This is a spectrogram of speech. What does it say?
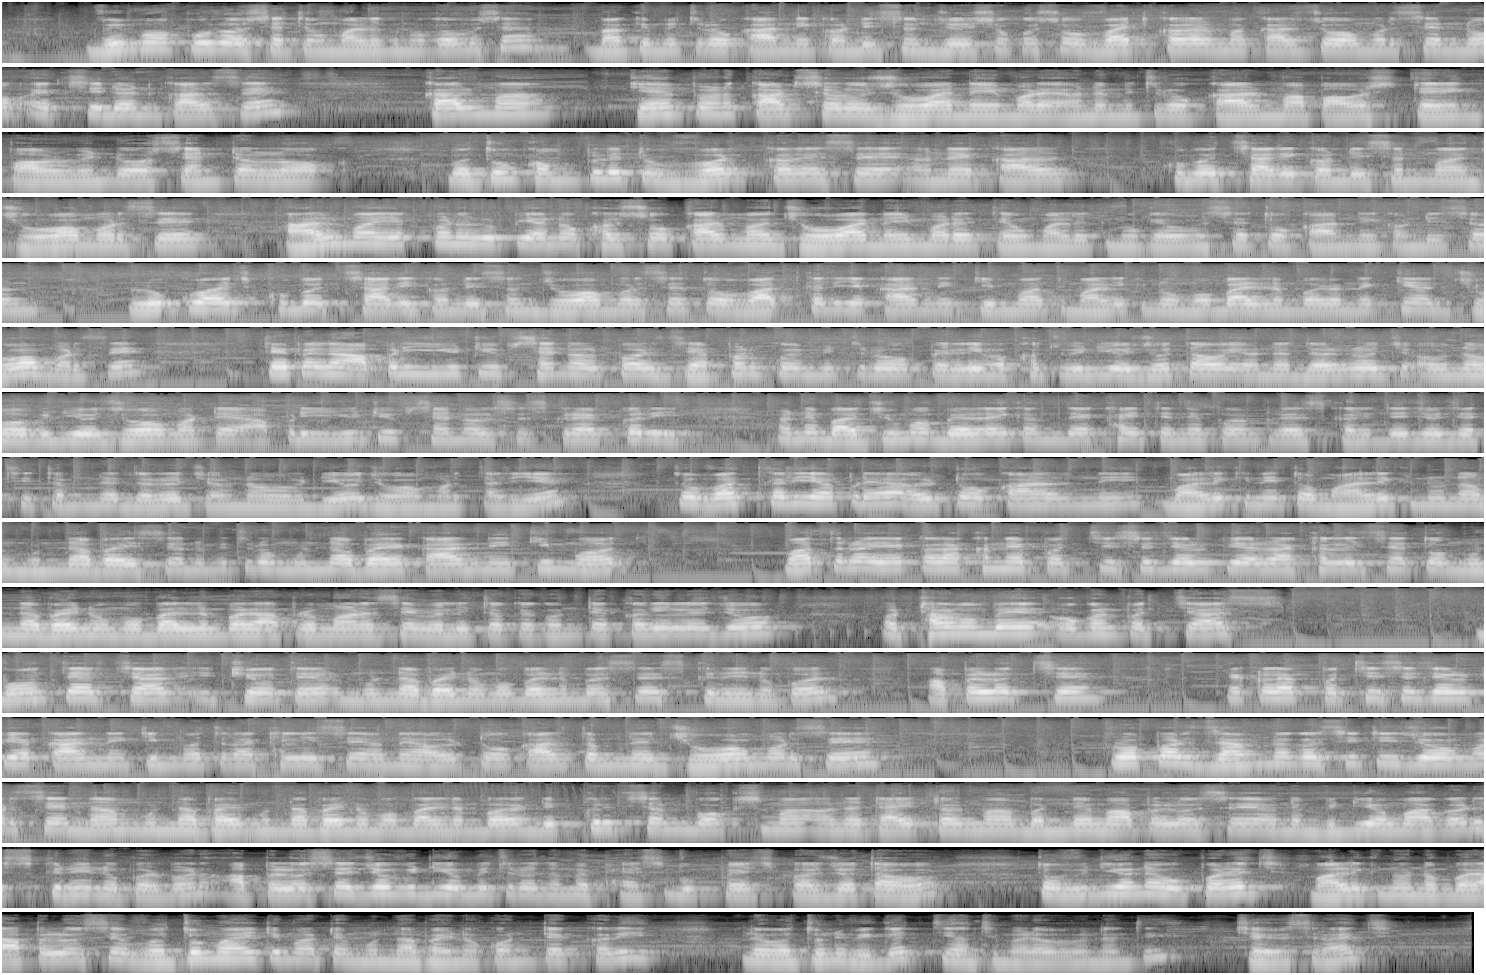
વીમો પૂરો છે તેવું માલિકનું કહેવું છે. બાકી મિત્રો, કારની કન્ડિશન જોઈ શકો છો. વ્હાઇટ કલરમાં કાર જોવા મળશે. નો એક્સિડન્ટ કાર છે. કારમાં ક્યાંય પણ કાટસળો જોવા નહીં મળે અને મિત્રો, કારમાં power steering power window centre lock બધું કમ્પ્લીટ વર્ક કરે છે અને કાર ખૂબ જ સારી કન્ડિશનમાં જોવા મળશે. હાલમાં એક પણ રૂપિયાનો ખર્ચો કારમાં જોવા નહીં મળે તેવું માલિકનું કહેવું છે. તો કારની કન્ડિશન લુકવાઇઝ ખૂબ જ સારી કન્ડિશન જોવા મળશે. તો વાત કરીએ કારની કિંમત, માલિકનો મોબાઈલ નંબર અને ક્યાં જોવા મળશે તે પહેલાં આપણી યુટ્યુબ ચેનલ પર જે પણ કોઈ મિત્રો પહેલી વખત વીડિયો જોતા હોય અને દરરોજ અવનવા વીડિયો જોવા માટે આપણી યુટ્યુબ ચેનલ સબસ્ક્રાઈબ કરી અને બાજુમાં બેલ આઇકન દેખાય તેને પણ પ્રેસ કરી દેજો, જેથી તમને દરરોજ નવો વીડિયો જોવા મળતા રહીએ. તો વાત કરીએ આપણે અલ્ટો કારની માલિકની. તો માલિકનું નામ મુન્નાભાઈ છે અને મિત્રો, મુન્નાભાઈએ કારની કિંમત માત્ર એક લાખ ને પચીસ હજાર રૂપિયા રાખેલી છે. તો મુન્નાભાઈનો મોબાઈલ નંબર આ પ્રમાણે છે. વહેલી તકે કોન્ટેક કરી લેજો. અઠ્ઠાણું બે ઓગણપચાસ બોતેર ચાર ઇઠ્યોતેર મુન્નાભાઈનો મોબાઈલ નંબર છે, સ્ક્રીન ઉપર આપેલો જ છે. એક લાખ પચીસ હજાર રૂપિયા કારની કિંમત રાખેલી છે અને અલ્ટો કાર તમને જોવા મળશે. પ્રોપર જામનગર સિટી જોવા મળશે. નામ મુન્નાભાઈ, મુન્નાભાઈનો મોબાઈલ નંબર ડિસ્ક્રિપ્શન બોક્સમાં અને ટાઇટલમાં બંનેમાં આપેલો છે અને વિડીયોમાં આગળ સ્ક્રીન ઉપર પણ આપેલો છે. જો વીડિયો મિત્રો તમે ફેસબુક પેજ પર જોતા હો તો વિડીયોને ઉપર જ માલિકનો નંબર આપેલો છે. વધુ માહિતી માટે મુન્નાભાઈનો કોન્ટેક કરી અને વધુની વિગત ત્યાંથી મેળવવા વિનંતી. જય વિસરાજ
